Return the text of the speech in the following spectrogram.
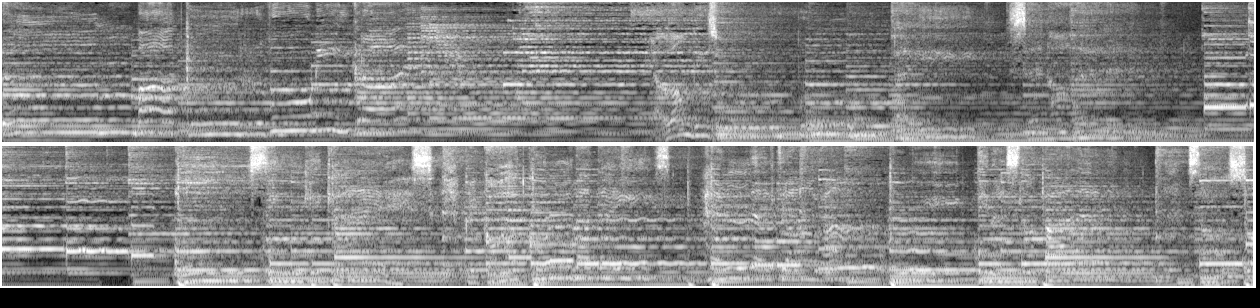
tõmbad kõrvuni krae ja longi suud. so, so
